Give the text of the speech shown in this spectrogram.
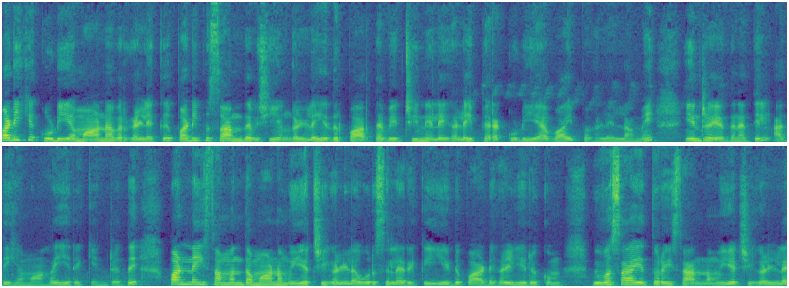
படிக்கக்கூடிய மாணவர்களுக்கு படிப்பு சார்ந்த விஷயங்களில் எதிர்பார்த்த வெற்றி நிலைகளை பெறக்கூடிய வாய்ப்புகள் எல்லாமே இன்றைய தினத்தில் அதிகமாக இருக்கின்றது. பண்ணை சம்பந்தமான முயற்சிகளில் ஒரு சிலருக்கு ஈடுபாடுகள் இருக்கும். விவசாயத்துறை சார்ந்த முயற்சிகளில்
